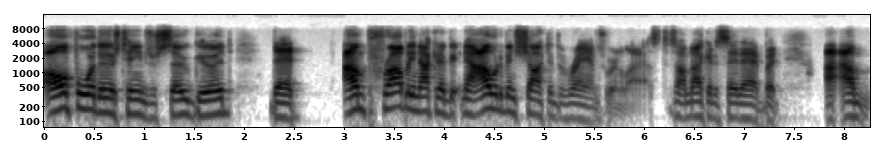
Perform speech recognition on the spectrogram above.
All four of those teams are so good that I'm probably not going to be. Now, I would have been shocked if the Rams were in last, so I'm not going to say that. But I, am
